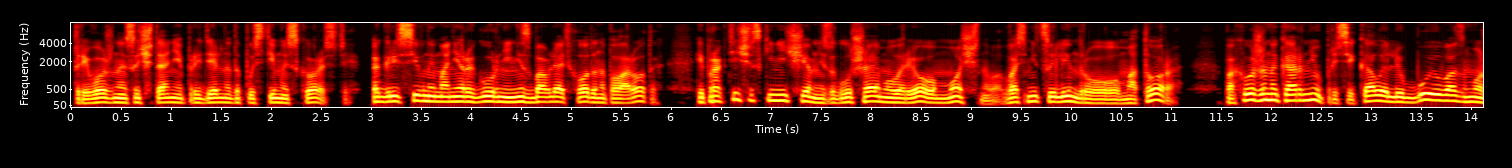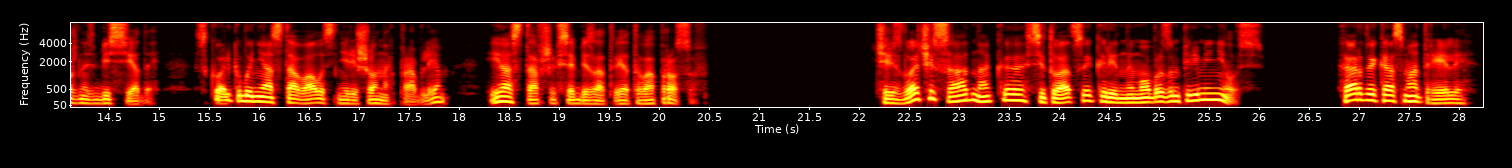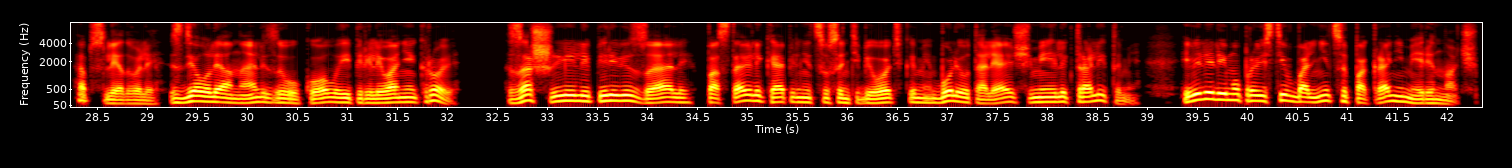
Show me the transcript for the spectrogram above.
Тревожное сочетание предельно допустимой скорости, агрессивной манеры Гурни не сбавлять хода на поворотах и практически ничем не заглушаемого ревом мощного восьмицилиндрового мотора похоже, на корню пресекала любую возможность беседы, сколько бы ни оставалось нерешенных проблем и оставшихся без ответа вопросов. Через два часа, однако, ситуация коренным образом переменилась. Хардвика осмотрели, обследовали, сделали анализы, уколы и переливание крови. Зашили, перевязали, поставили капельницу с антибиотиками, болеутоляющими и электролитами и велели ему провести в больнице по крайней мере ночь.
